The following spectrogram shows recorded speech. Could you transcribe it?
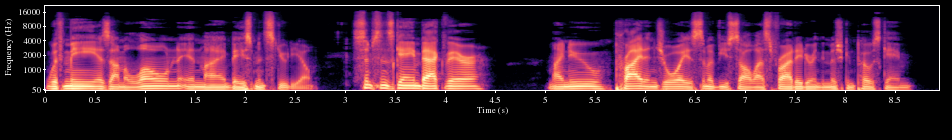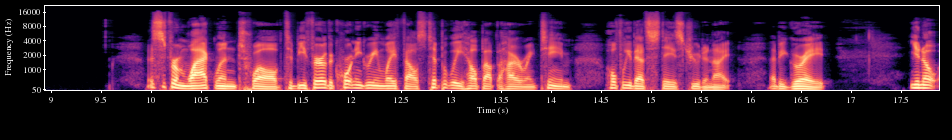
with me as I'm alone in my basement studio. Simpsons game back there. My new pride and joy, as some of you saw last Friday during the Michigan Post game. This is from Lackland 12. To be fair, the Courtney Green late fouls typically help out the higher ranked team. Hopefully that stays true tonight. That'd be great. You know,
